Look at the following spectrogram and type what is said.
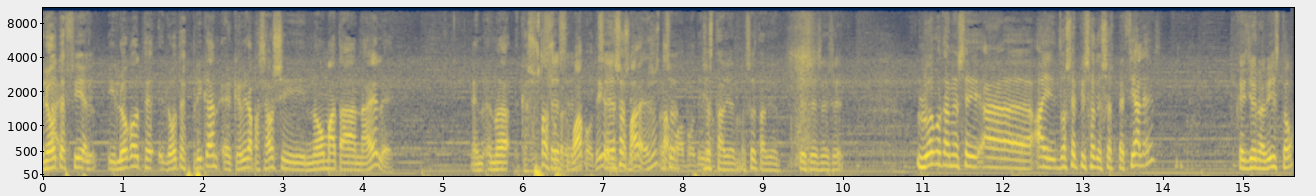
Y luego, te, fiel. y, luego te, y luego te explican el que hubiera pasado si no matan a L. En- en una- que eso está súper sí. guapo, tío. Sí, eso, vale, eso está guapo, tío. Eso está bien, eso está bien. Sí, sí, sí, sí. Luego también se, ah, hay dos episodios especiales que yo no he visto.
